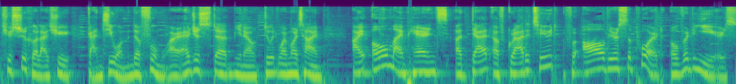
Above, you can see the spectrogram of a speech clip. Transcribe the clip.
去适合来去感激我们的父母。而 I just uh, you know do it one more time. I owe my parents a debt of gratitude for all their support over the years.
